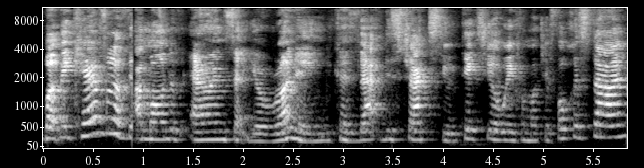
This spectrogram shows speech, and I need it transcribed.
But be careful of the amount of errands that you're running because that distracts you, takes you away from what you're focused on.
